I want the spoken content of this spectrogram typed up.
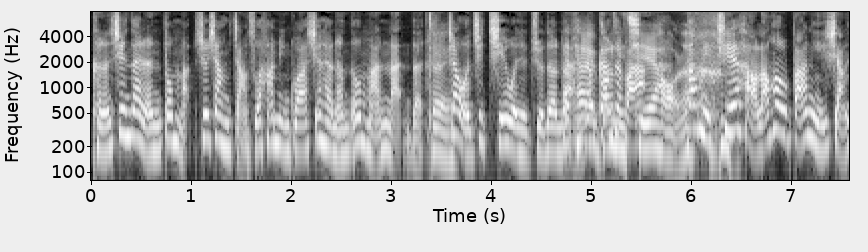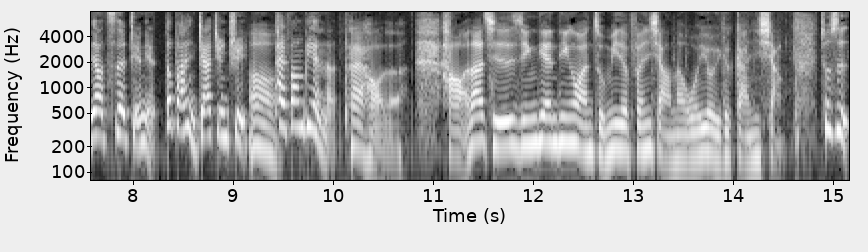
可能现在人都蛮，就像讲说哈密瓜，现在人都蛮懒的，对，叫我去切，我也觉得懒。他帮你切好了，帮你切好，然后把你想要吃的甜点都把你加进去，嗯，太方便了，太好了。好，那其实今天听完祖密的分享呢，我有一个感想，就是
